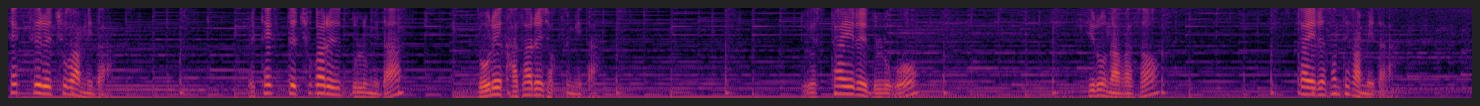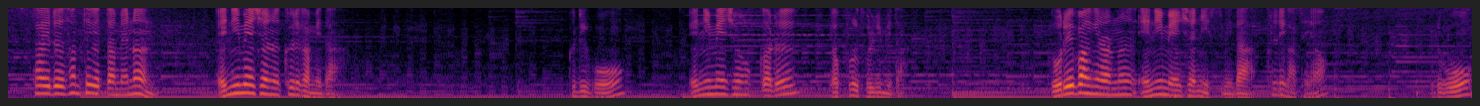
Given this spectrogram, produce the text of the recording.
텍스트를 추가합니다. 텍스트 추가를 누릅니다. 노래 가사를 적습니다. 그리고 스타일을 누르고 뒤로 나가서 스타일을 선택합니다. 스타일을 선택했다면은 애니메이션을 클릭합니다. 그리고 애니메이션 효과를 옆으로 돌립니다. 노래방이라는 애니메이션이 있습니다. 클릭하세요. 그리고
